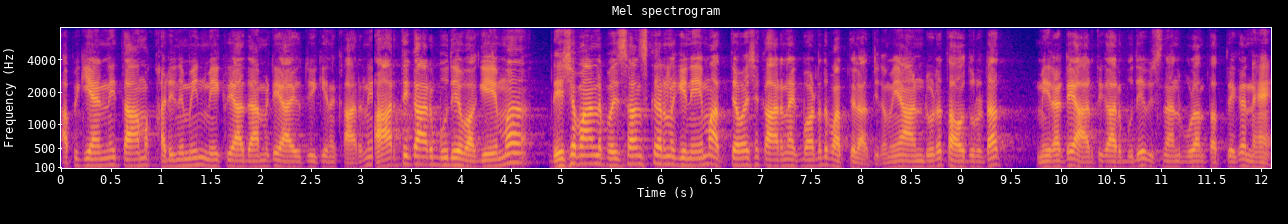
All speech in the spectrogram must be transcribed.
අපි කියන්නේ තාම කඩිනමින් මේ ක්‍රියාදාමයට ආයුතුයි කියන කාරණේ. ආර්ථික අර්බුදය වගේම දේශපාලන ප්‍රතිසංස්කරණ ගෙනීම අත්‍යවශ්‍ය කාරණයක් බවට පත් වෙලා තියෙනවා. මේ ආණ්ඩුවට තවදුරටත් මේ රටේ ආර්ථික අර්බුදය විසඳන්න පුළුවන් තත්වයක නැහැ.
